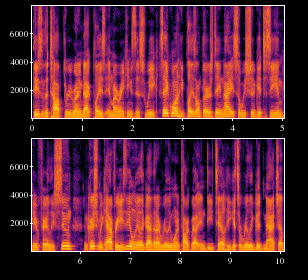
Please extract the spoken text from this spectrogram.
These are the top three running back plays in my rankings this week. Saquon, he plays on Thursday night, so we should get to see him here fairly soon. And Christian McCaffrey, he's the only other guy that I really want to talk about in detail. He gets a really good matchup.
